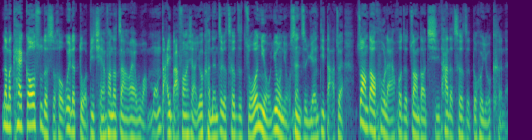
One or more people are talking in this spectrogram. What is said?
那么开高速的时候，为了躲避前方的障碍物，猛打一把方向，有可能这个车子左扭右扭，甚至原地打转。撞到护栏或者撞到其他的车子都会有可能，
